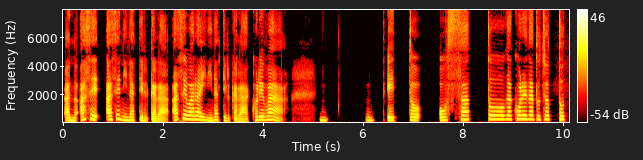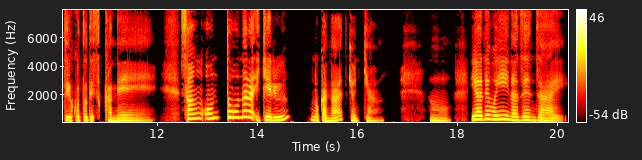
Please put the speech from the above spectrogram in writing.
あの、汗、汗になってるから、汗笑いになってるから、これは、えっと、お砂糖がこれだとちょっとっていうことですかね。三温糖ならいけるのかなキュンちゃん。うん。いや、でもいいな、ぜんざい。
